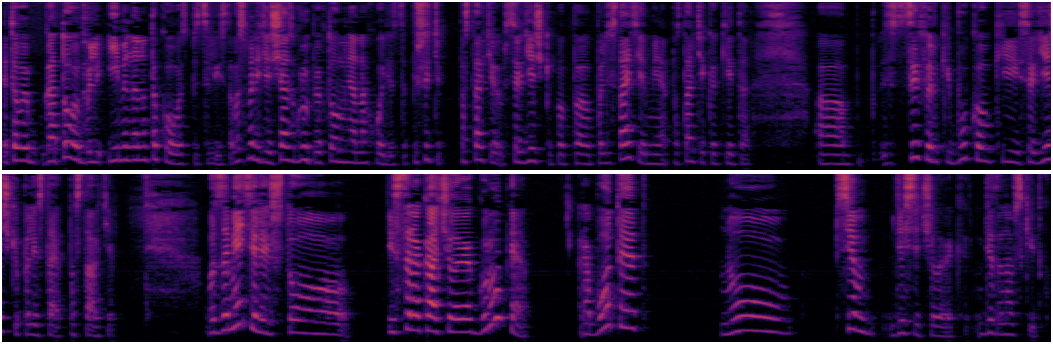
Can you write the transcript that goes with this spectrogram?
Это вы готовы были именно на такого специалиста. Вы смотрите, сейчас в группе, кто у меня находится, пишите, поставьте сердечки, полистайте мне, поставьте какие-то э, циферки, буковки, сердечки полистай, поставьте. Вот заметили, что из 40 человек в группе работает, ну, 7-10 человек, где-то на вскидку.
